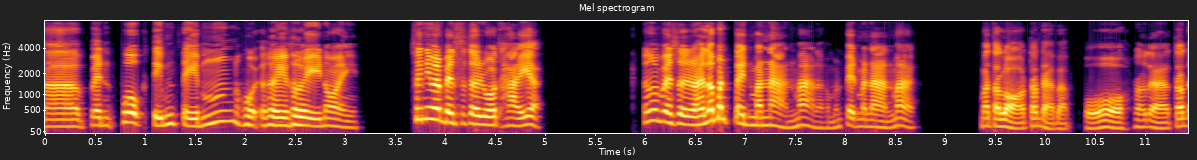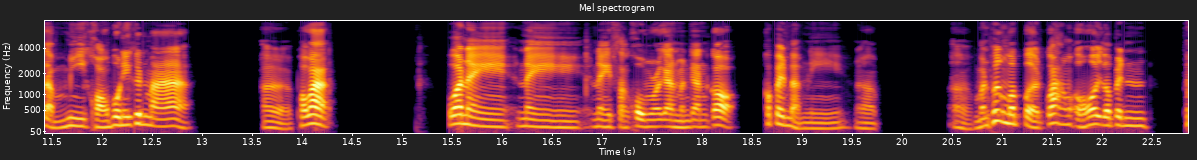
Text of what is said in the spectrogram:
อ่าเป็นพวกติ๋มๆหวยเฮยๆหน่อย ซึ่งนี่มันเป็น stereotype อะแล้วมันเป็น stereotype แล้วมันเป็นมานานมากแล้วครับมันเป็นมานานมาก มาตลอดตั้งแต่แบบ โอ้ตั้งแต่ตั้งแต่มีของพวกนี้ขึ้นมา เออ เพราะว่าเพราะว่าในในในสังคมอเมริกันเหมือนกันก็ก็เป็นแบบนี้นะครับ เออ มันเพิ่งมาเปิดกว้าง โอ้เราเป็นแฟ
